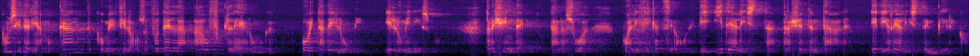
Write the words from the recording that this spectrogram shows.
Consideriamo Kant come filosofo della Aufklärung o età dei lumi, illuminismo, prescindendo dalla sua qualificazione di idealista trascendentale e di realista empirico.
